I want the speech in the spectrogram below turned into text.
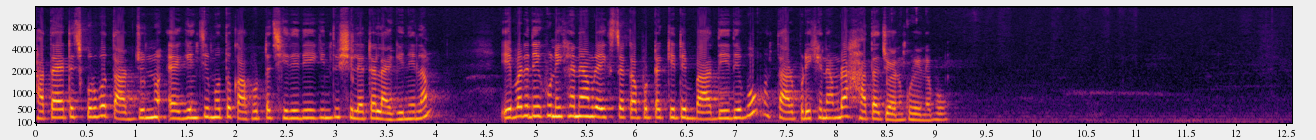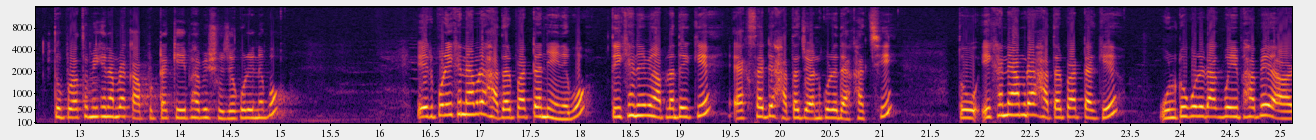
হাতা অ্যাটাচ করব, তার জন্য এক ইঞ্চির মতো কাপড়টা ছেড়ে দিয়ে কিন্তু সেলাইটা লাগিয়ে নিলাম। এবারে দেখুন এখানে আমরা এক্সট্রা কাপড়টা কেটে বাদ দিয়ে দেবো, তারপর এখানে আমরা হাতা জয়েন করে নেব। তো প্রথমে এখানে আমরা কাপড়টাকে এইভাবে সোজা করে নেব। এরপর এখানে আমরা হাতার পাটটা নিয়ে নেব। তো এখানে আমি আপনাদেরকে এক সাইডে হাতা জয়েন করে দেখাচ্ছি। তো এখানে আমরা হাতার পাটটাকে উল্টো করে রাখব এইভাবে আর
